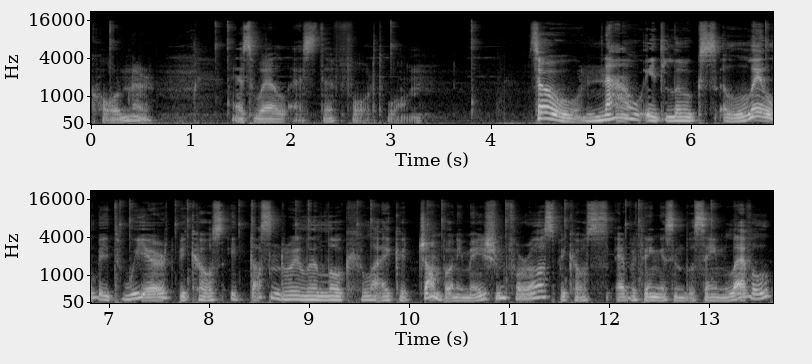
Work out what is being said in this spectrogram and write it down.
corner as well as the fourth one. So now it looks a little bit weird because it doesn't really look like a jump animation for us because everything is in the same level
